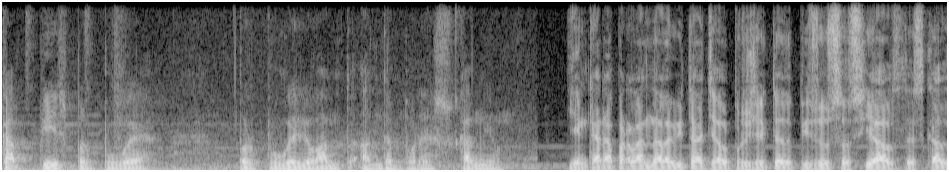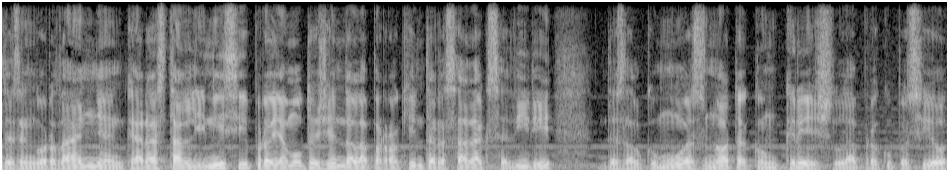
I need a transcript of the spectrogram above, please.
cap pis per poder, per poder llogar en temporers, cap ni un. I encara parlant de l'habitatge, el projecte de pisos socials d'Escaldes en Gordany encara està en l'inici, però hi ha molta gent de la parròquia interessada a accedir-hi. Des del Comú es nota com creix la preocupació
